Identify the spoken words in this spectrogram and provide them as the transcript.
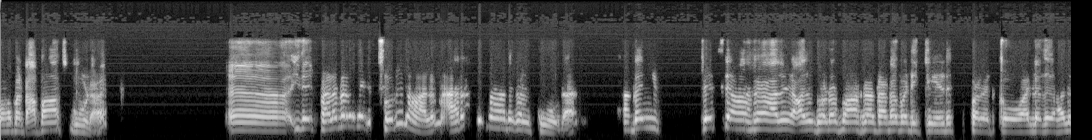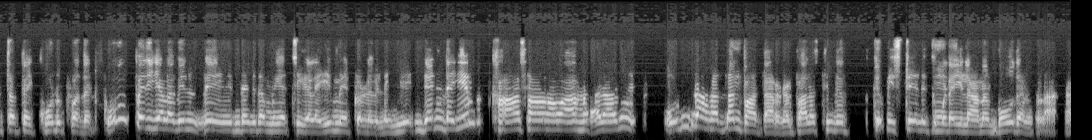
முகமது அபாஸ் கூட ஆஹ் இதை பல தடவை சொன்னாலும் அரசு நாடுகள் கூட அதை பெரிதாக அது அது தொடர்பாக நடவடிக்கை எடுப்பதற்கோ அல்லது அழுத்தத்தை கொடுப்பதற்கோ பெரிய அளவில் எந்தவித முயற்சிகளையும் மேற்கொள்ளவில்லை. இரண்டையும் காசாவாக அதாவது ஒன்றாகத்தான் பார்த்தார்கள். பலஸ்தீனத்துக்கும் இஸ்ரேலுக்கும் இடையிலான மோதல்களாக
